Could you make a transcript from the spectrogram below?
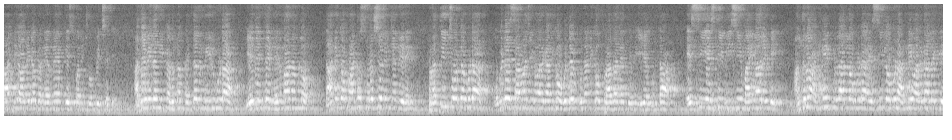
పార్టీ ఆల్రెడీ ఒక నిర్ణయం తీసుకొని చూపించింది. అదే విధంగా ఇక్కడ ఉన్న పెద్దలు మీరు కూడా ఏదైతే నిర్మాణంలో దానితో పాటు సోషల్ ఇంజనీరింగ్ ప్రతి చోట కూడా ఒకటే సామాజిక వర్గానికి ఒకటే కులానికో ప్రాధాన్యత ఇవ్వకుండా ఎస్సీ ఎస్టీ బీసీ మైనారిటీ అందులో అన్ని కులాల్లో కూడా ఎస్సీలో కూడా అన్ని వర్గాలకి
